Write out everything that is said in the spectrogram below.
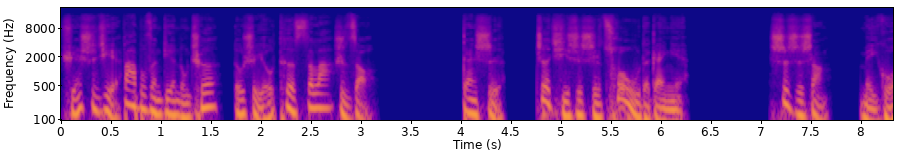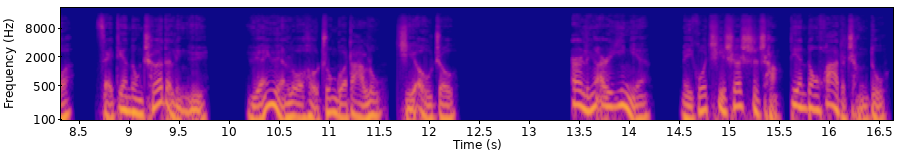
全世界大部分电动车都是由特斯拉制造，但是这其实是错误的概念。事实上，美国在电动车的领域远远落后中国大陆及欧洲。二零二一年，美国汽车市场电动化的程度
